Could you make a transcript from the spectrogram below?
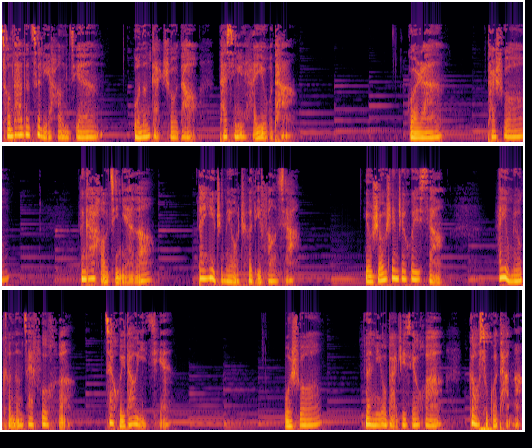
从他的字里行间，我能感受到他心里还有他。果然，他说：“分开好几年了，但一直没有彻底放下，有时候甚至会想。”还有没有可能再复合，再回到以前？我说：“那你有把这些话告诉过他吗？”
